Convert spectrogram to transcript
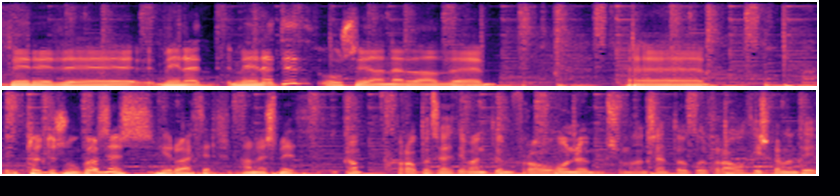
fyrir uh, miðnætt- miðnættið og síðan er það uh, Töldur Snúkvöldsins hér og eftir, Hannes Smith. Já, frábært sett í vandum frá honum sem hann sendi okkur frá Þýskalandi.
